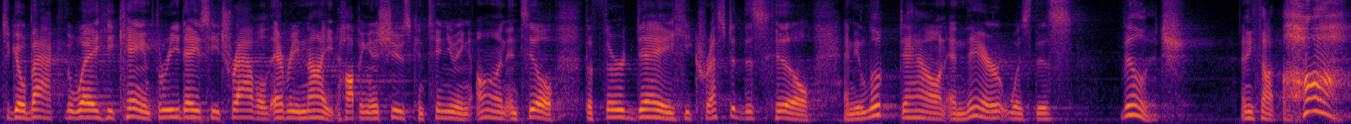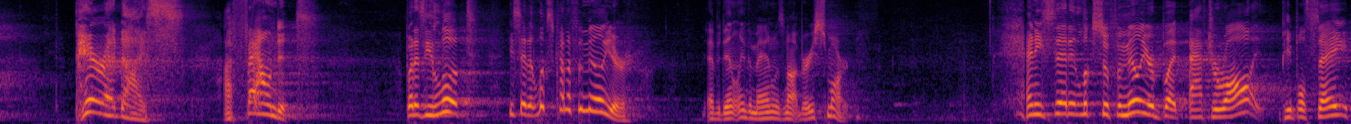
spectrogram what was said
to go back the way he came. Three days he traveled every night, hopping in his shoes, continuing on until the third day he crested this hill and he looked down, and there was this village. And he thought, aha, paradise, I found it. But as he looked, he said, it looks kind of familiar. Evidently, the man was not very smart. And he said, It looks so familiar, but after all, people say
